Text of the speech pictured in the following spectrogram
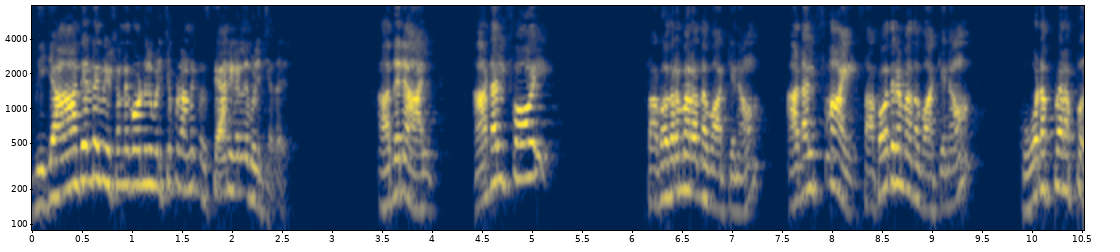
വിജാതിയുടെ വീക്ഷണകോണിൽ വിളിച്ചപ്പോഴാണ് ക്രിസ്ത്യാനികളെ വിളിച്ചത്. അതിനാൽ അഡൽഫോയ് സഹോദരന്മാർ എന്ന വാക്കിനോ അഡൽഫായ് സഹോദരം എന്ന വാക്കിനോ കൂടപ്പിറപ്പ്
